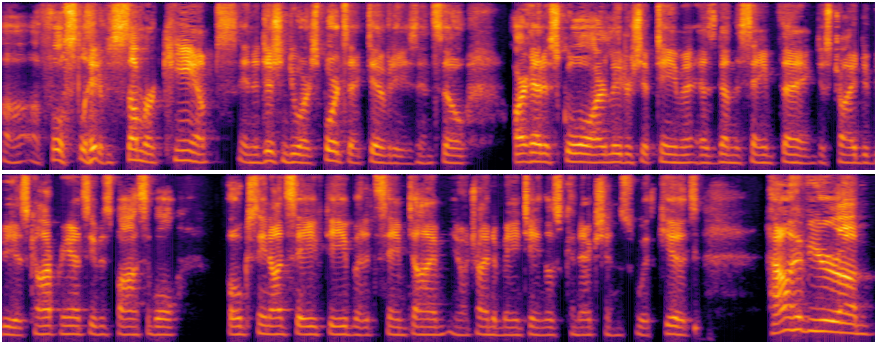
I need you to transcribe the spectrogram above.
uh, a full slate of summer camps in addition to our sports activities. And so, our head of school, our leadership team has done the same thing, just tried to be as comprehensive as possible, focusing on safety, but at the same time, you know, trying to maintain those connections with kids. How have your um,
